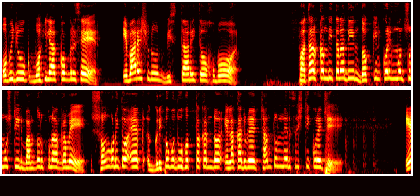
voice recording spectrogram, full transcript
অভিযোগ মহিলা কংগ্রেসের। এবারে শুনুন বিস্তারিত খবর। পাথারকান্দি থানাধীন দক্ষিণ করিমগঞ্জ সমষ্টির বান্দরকুনা গ্রামে সংগঠিত এক গৃহবধূ হত্যাকাণ্ড এলাকা জুড়ে চাঞ্চল্যের সৃষ্টি করেছে। এ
